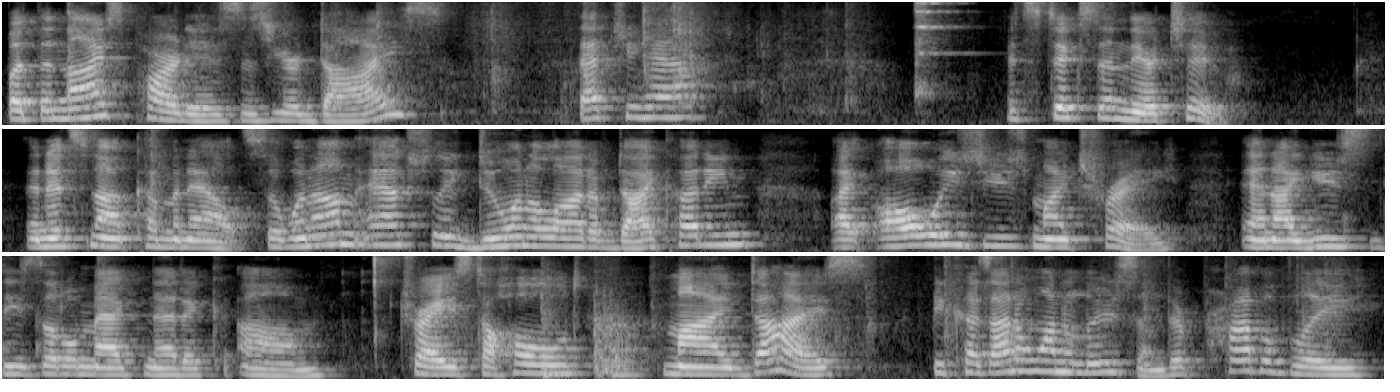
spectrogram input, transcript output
But the nice part is, is your dies that you have, it sticks in there too and it's not coming out. So when I'm actually doing a lot of die cutting, I always use my tray and I use these little magnetic um, trays to hold my dies because I don't want to lose them. They're probably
